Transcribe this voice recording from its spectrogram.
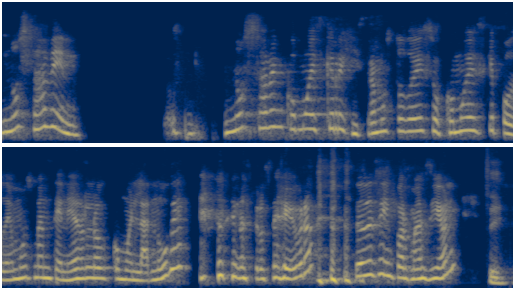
no saben, no saben cómo es que registramos todo eso, cómo es que podemos mantenerlo como en la nube de nuestro cerebro, toda esa información. Sí.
